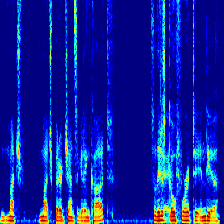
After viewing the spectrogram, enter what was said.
much much better chance of getting caught. So they just Okay. go for it to India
